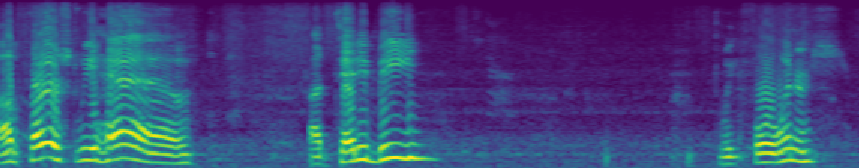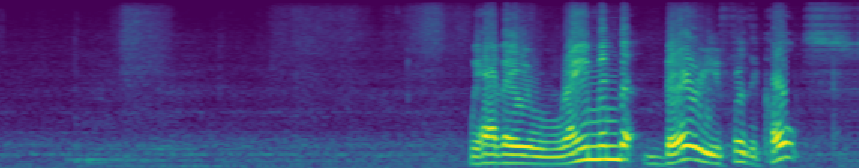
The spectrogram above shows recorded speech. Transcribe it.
Up first, we have a Teddy B. Week four winners. We have a Raymond Berry for the Colts.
